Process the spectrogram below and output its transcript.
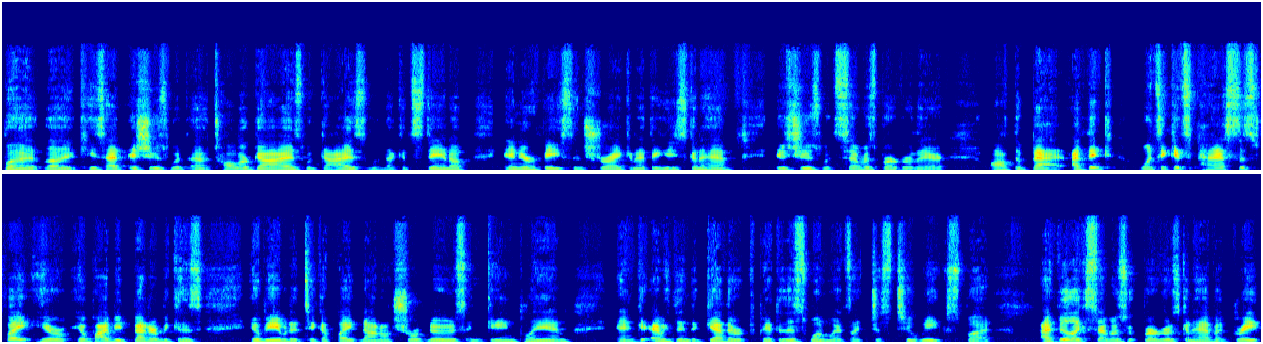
but like he's had issues with uh, taller guys, with guys that could stand up in your face and strike, and I think he's to have issues with Semelsberger there off the bat. I think once he gets past this fight, he'll he'll probably be better because he'll be able to take a fight down on short notice and game plan and get everything together compared to this one where it's like just two weeks. But I feel like Semelsberger is going to have a great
